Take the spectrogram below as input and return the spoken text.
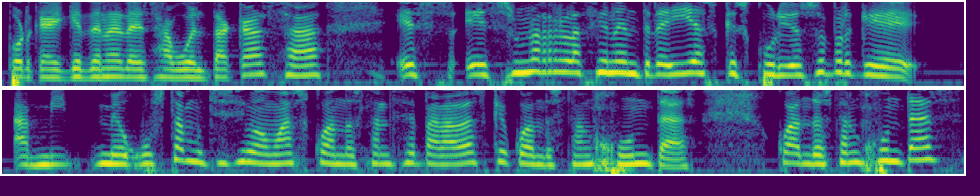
porque hay que tener esa vuelta a casa. Es, es una relación entre ellas que es curioso porque a mí me gusta muchísimo más cuando están separadas que cuando están juntas. Cuando están juntas,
